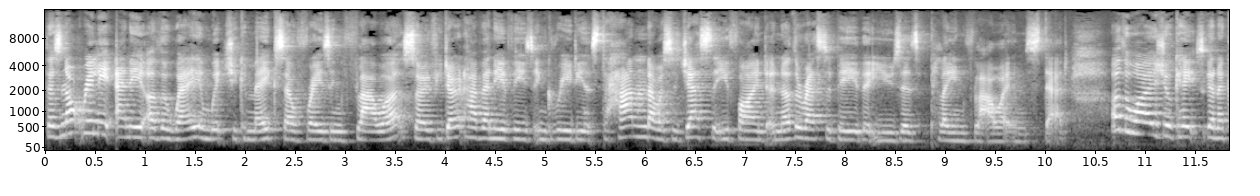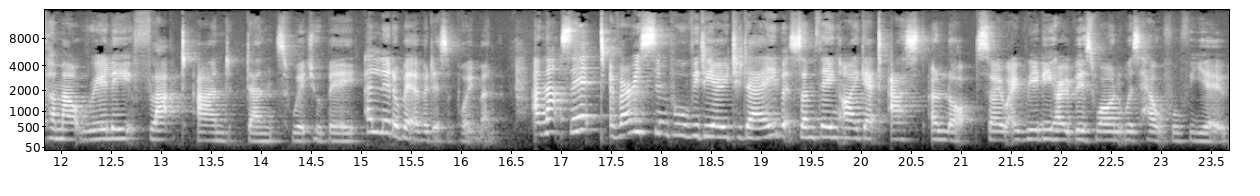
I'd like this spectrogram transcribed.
There's not really any other way in which you can make self-raising flour, so if you don't have any of these ingredients to hand, I would suggest that you find another recipe that uses plain flour instead. Otherwise, your cake's gonna come out really flat and dense, which will be a little bit of a disappointment. And that's it, a very simple video today, but something I get asked a lot, so I really hope this one was helpful for you.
